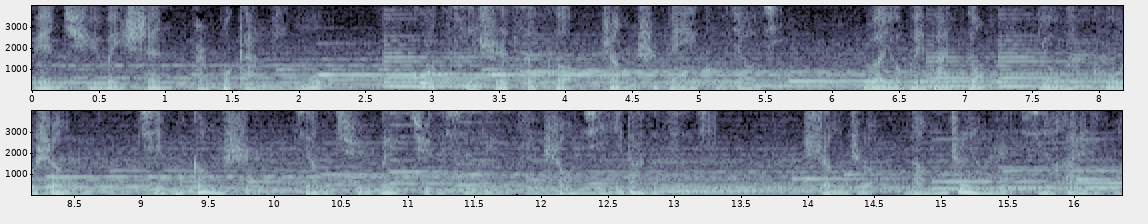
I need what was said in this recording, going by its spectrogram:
冤屈未深而不敢瞑目，故此时此刻正是悲苦交集。若有被搬动，又闻哭声，岂不更使将去未去的心灵受极大的刺激？生者能这样忍心害理吗？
